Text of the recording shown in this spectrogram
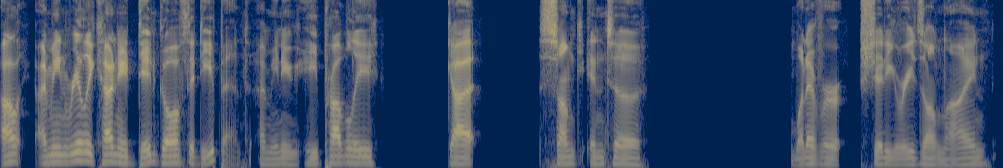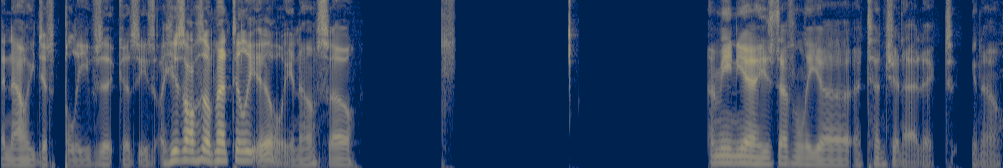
I'll, I mean, really, Kanye did go off the deep end. I mean, he he probably got sunk into whatever shit he reads online, and now he just believes it because he's he's also mentally ill, you know. So, I mean, yeah, he's definitely a attention addict, you know.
